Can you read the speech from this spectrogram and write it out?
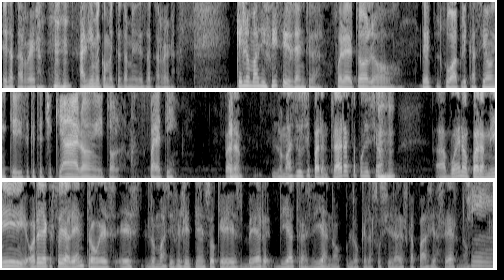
esa carrera. Alguien me comentó también de esa carrera. ¿Qué es lo más difícil de entrar? Fuera de todo lo de tu aplicación y que dice que te chequearon y todo lo demás. Para ti. Para, lo más difícil para entrar a esta posición. Ah, bueno, para mí, ahora ya que estoy adentro, es, es lo más difícil, pienso que es ver día tras día, ¿no? Lo que la sociedad es capaz de hacer, ¿no? Sí.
